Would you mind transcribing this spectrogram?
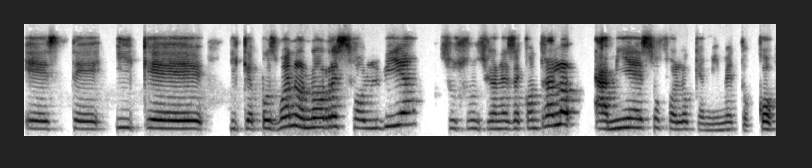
este, y, que, y que, pues bueno, no resolvía sus funciones de contralor. A mí eso fue lo que a mí me tocó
